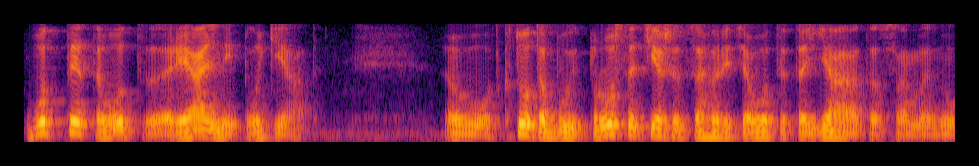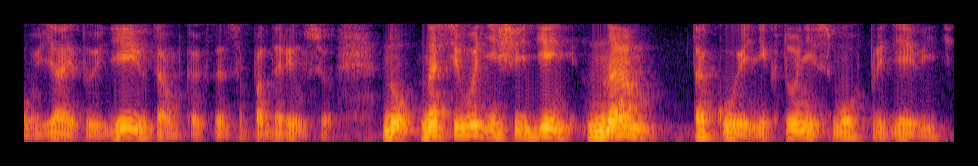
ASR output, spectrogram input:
Вот это вот реальный плагиат. Вот. Кто-то будет просто тешиться, говорить, а вот это я, это самое, ну, я эту идею там как-то подарил, все. Но на сегодняшний день нам такое никто не смог предъявить.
